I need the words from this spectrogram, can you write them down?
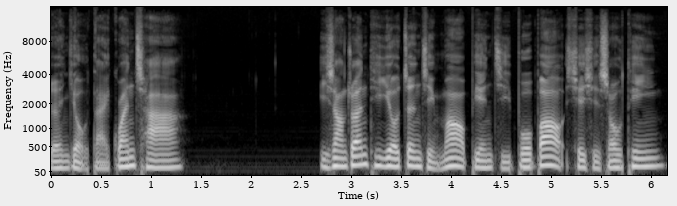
仍有待观察。以上专题由郑景茂编辑播报，谢谢收听。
